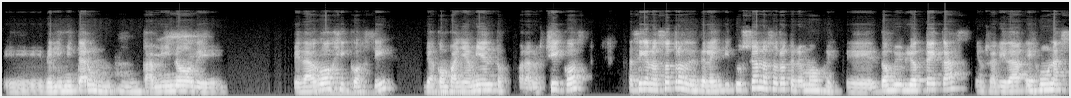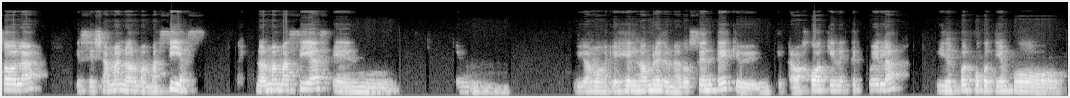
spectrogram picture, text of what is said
eh, delimitar un, camino de pedagógico, ¿sí? de acompañamiento para los chicos. Así que nosotros desde la institución, nosotros tenemos este, dos bibliotecas, en realidad es una sola, que se llama Norma Macías. Norma Macías, digamos, es el nombre de una docente que, trabajó aquí en esta escuela y después poco tiempo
